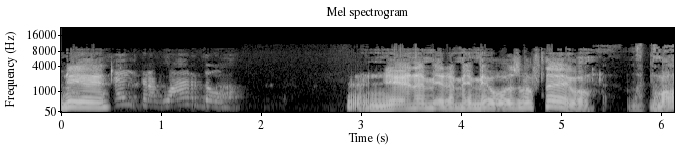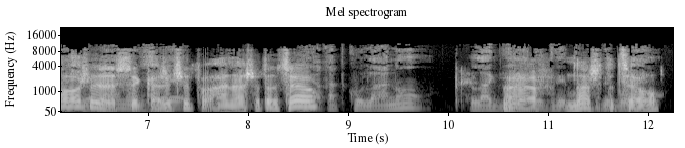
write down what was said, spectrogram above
ние, ние намираме милост в Него. Може да се каже, че това е нашата цел. Раф, нашата цел е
